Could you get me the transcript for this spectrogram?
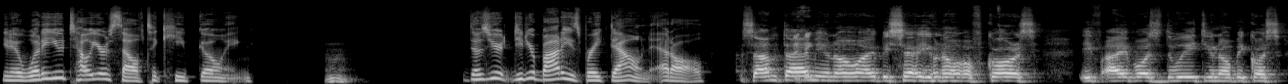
You know, what do you tell yourself to keep going? Mm. Does your did your bodies break down at all? Sometime, think- you know, I be say, you know, of course, if I was do it, you know, because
